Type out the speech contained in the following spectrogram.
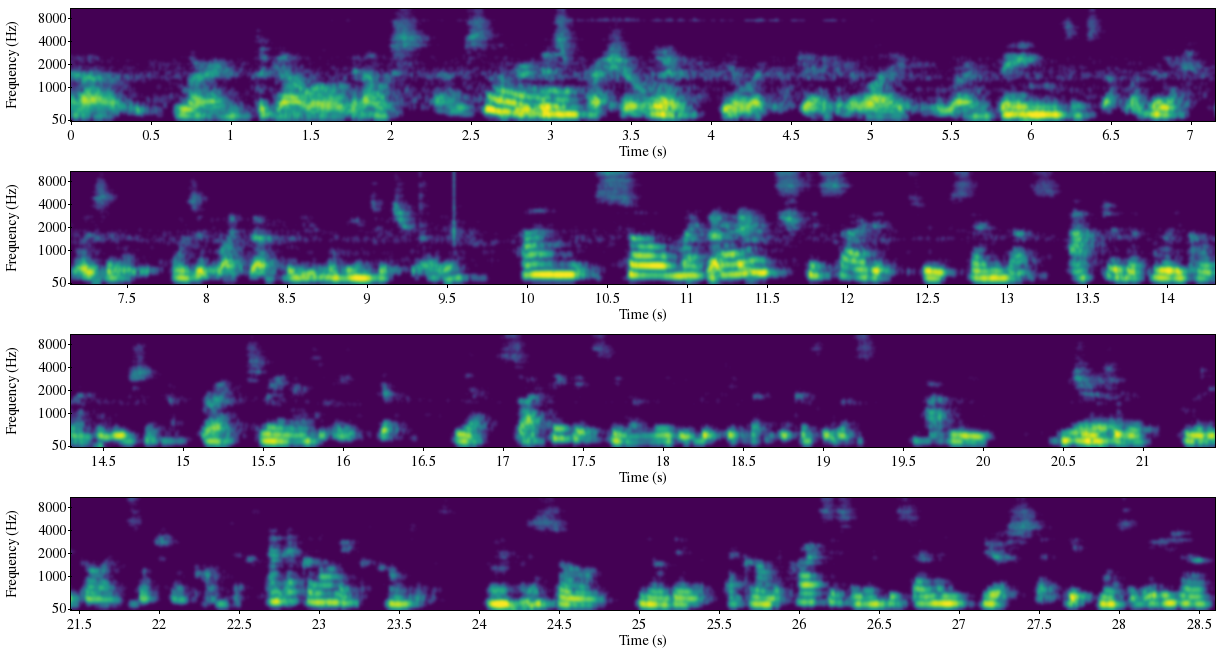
uh, learn Tagalog, and I was I was under this Oh, pressure where I feel like okay, I gotta like learn things and stuff like that. Yeah. Was it was it like that for you moving into Australia? Um, so my parents decided to send us after the political revolution, Right. May '98. Yep. Yeah. So I think it's you know maybe a bit different because it was partly due to the political and social context and economic context. hmm So you know the economic crisis in '97 Yes. that hit most of Asia,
